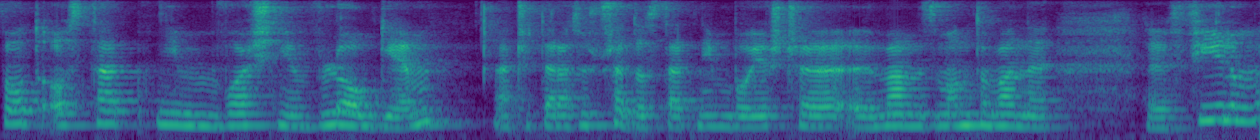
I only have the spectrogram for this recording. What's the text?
pod ostatnim właśnie vlogiem, znaczy teraz już przedostatnim, bo jeszcze e, mam zmontowany e, film,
